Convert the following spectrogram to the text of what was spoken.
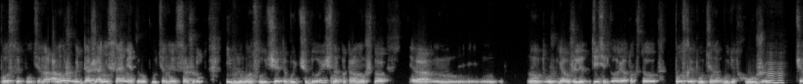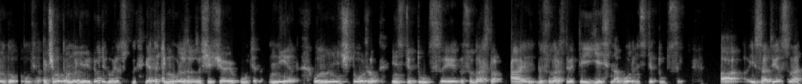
после Путина. А может быть, даже они сами этого Путина и сожрут. И в любом случае это будет чудовищно, потому что э, ну, я уже лет 10 говорю о том, что после Путина будет хуже, угу. чем до Путина. Почему-то многие люди говорят, что я таким образом защищаю Путина. Нет, он уничтожил институции государства, а государство это и есть набор институций. А, и, соответственно,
